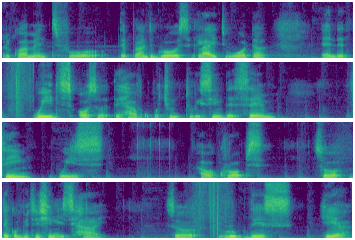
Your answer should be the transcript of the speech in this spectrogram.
requirement for the plant growth light water and weeds also they have opportunity to receive the same thing with our crops so the competition is high. So look this here.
